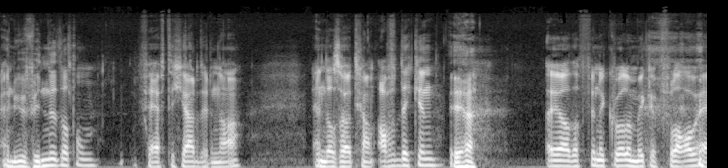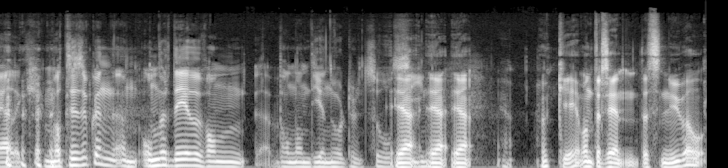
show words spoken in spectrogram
En nu vinden dat dan, 50 jaar daarna. En dat zou het gaan afdekken, ja. Ah ja, dat vind ik wel een beetje flauw eigenlijk. maar het is ook een, een onderdeel van, van dan die Northern Soul Ja, scene. ja, ja. Ja. Oké, want er zijn, dat is nu wel,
